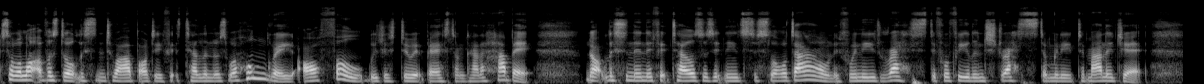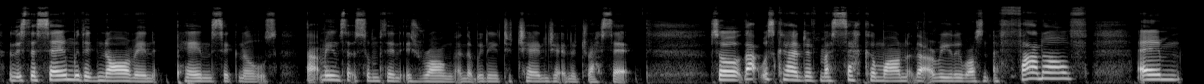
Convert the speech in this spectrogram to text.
So a lot of us don't listen to our body if it's telling us we're hungry or full. We just do it based on kind of habit. Not listening if it tells us it needs to slow down, if we need rest, if we're feeling stressed and we need to manage it. And it's the same with ignoring pain signals. That means that something is wrong and that we need to change it and address it. So that was kind of my second one that I really wasn't a fan of. Um,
